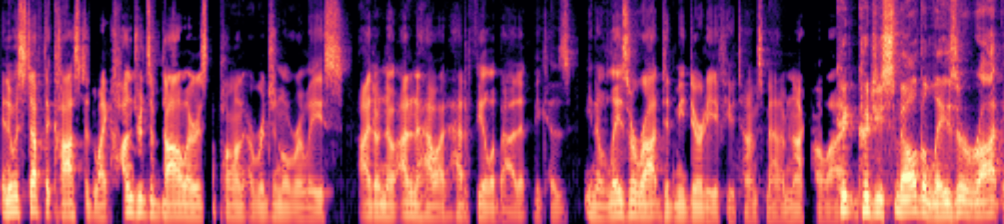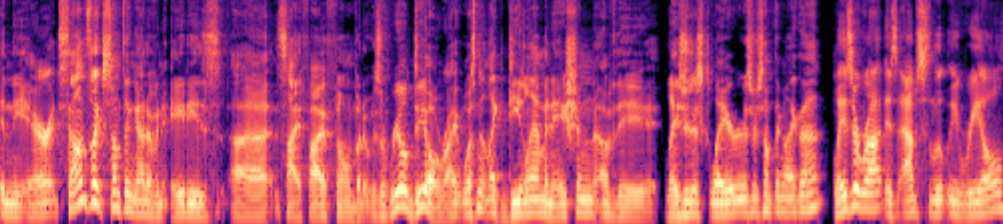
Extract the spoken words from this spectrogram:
and it was stuff that costed like hundreds of dollars upon original release. I don't know. I don't know how I how to feel about it because you know laser rot did me dirty a few times, Matt. I'm not gonna lie. Could could you smell the laser rot in the air? It sounds like something out of an '80s uh, sci-fi film, but it was a real deal, right? Wasn't it like delamination of the laserdisc layers or something like that? Laser rot is absolutely real,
